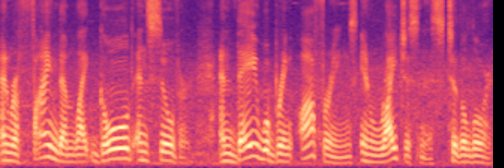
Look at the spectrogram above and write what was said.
and refine them like gold and silver, and they will bring offerings in righteousness to the Lord.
